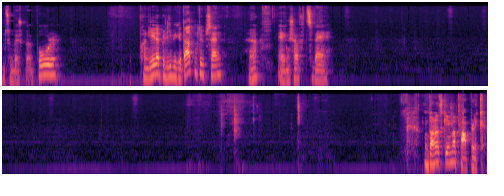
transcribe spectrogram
Und zum Beispiel ein Pool. Kann jeder beliebige Datentyp sein. Ja? Eigenschaft 2. Und dann hat es Public.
